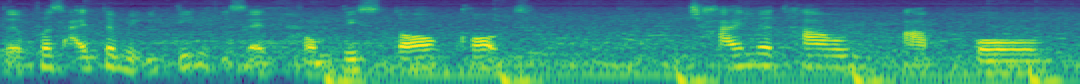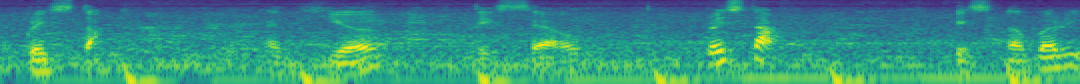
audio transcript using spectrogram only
the first item we're eating is at, from this store called Chinatown Apo Braised Duck. And here they sell braised duck is a very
